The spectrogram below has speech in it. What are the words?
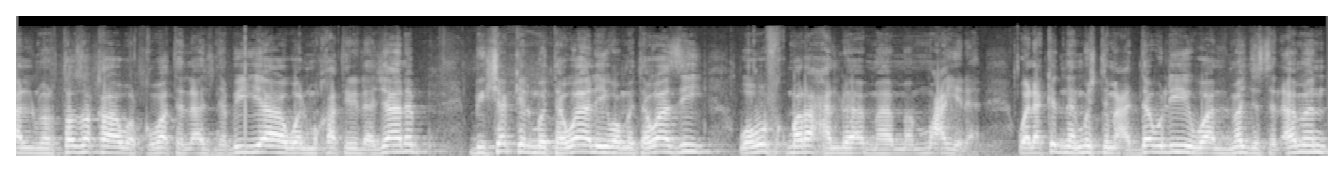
المرتزقة والقوات الأجنبية والمقاتلين الأجانب بشكل متوالي ومتوازي ووفق مراحل معينة. ولكن المجتمع الدولي والمجلس الأمن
